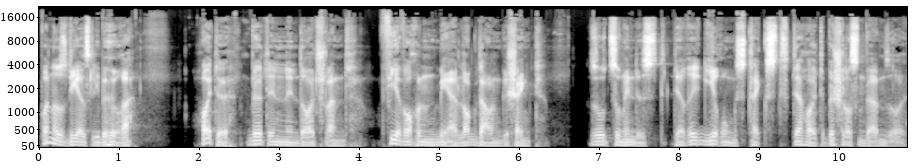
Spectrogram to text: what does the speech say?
Buenos dias, liebe Hörer. Heute wird Ihnen in Deutschland vier Wochen mehr Lockdown geschenkt. So zumindest der Regierungstext, der heute beschlossen werden soll.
